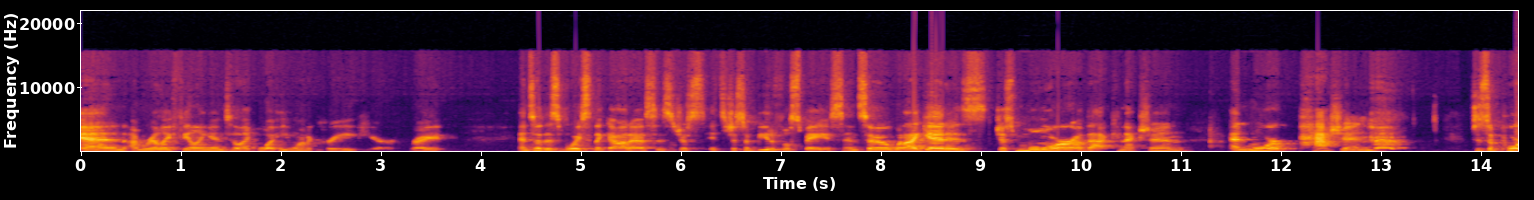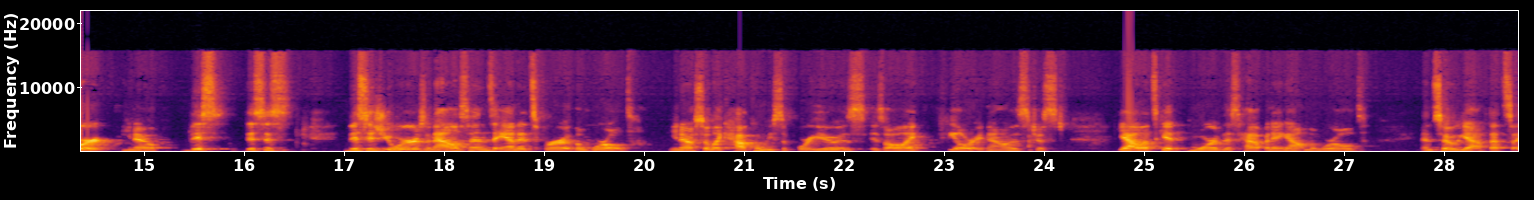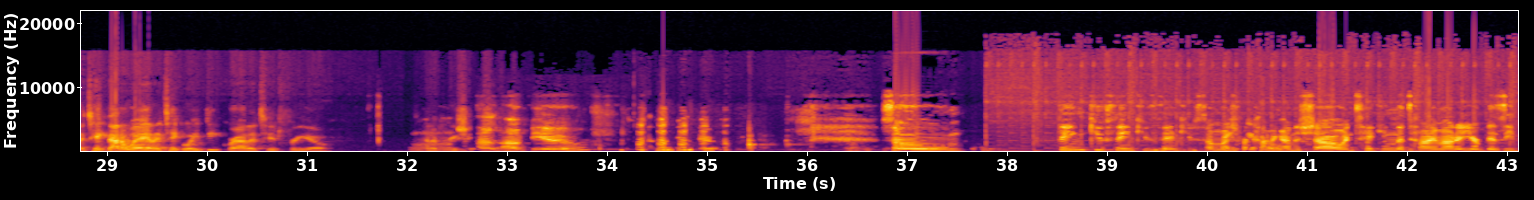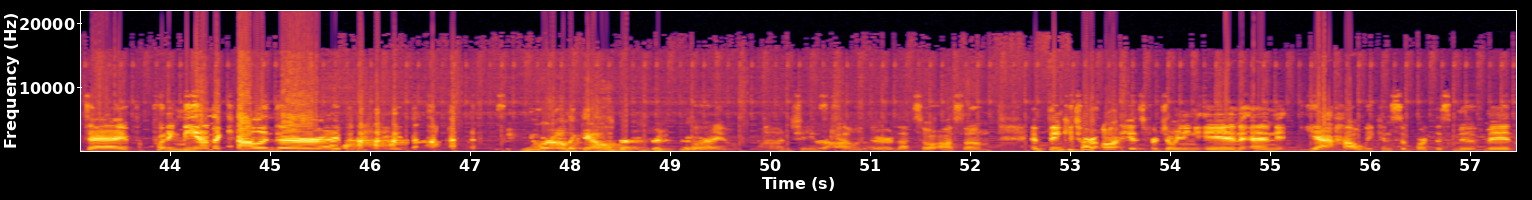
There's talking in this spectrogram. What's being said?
and I'm really feeling into like what you want to create here, right? And so this voice of the goddess is just it's just a beautiful space. And so what I get is just more of that connection and more passion to support, you know, this this is this is yours and Allison's and it's for the world. You know, so like how can we support you is is all I feel right now is just yeah, let's get more of this happening out in the world. And so yeah, that's I take that away and I take away deep gratitude for you and appreciation. I love you. I love you so Thank you, thank you, thank you so much thank for coming on the show and taking the time out of your busy day for putting thank me on the calendar. I appreciate that. You were on the calendar for sure. I'm on Jane's You're calendar. That's so awesome. And thank you to our audience for joining in and yeah, how we can support this movement.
